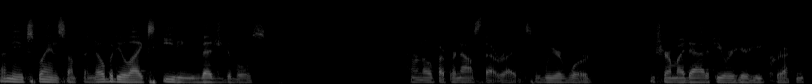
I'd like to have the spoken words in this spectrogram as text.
Let me explain something. Nobody likes eating vegetables. I don't know if I pronounced that right. It's a weird word. I'm sure my dad, if he were here, he'd correct me.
